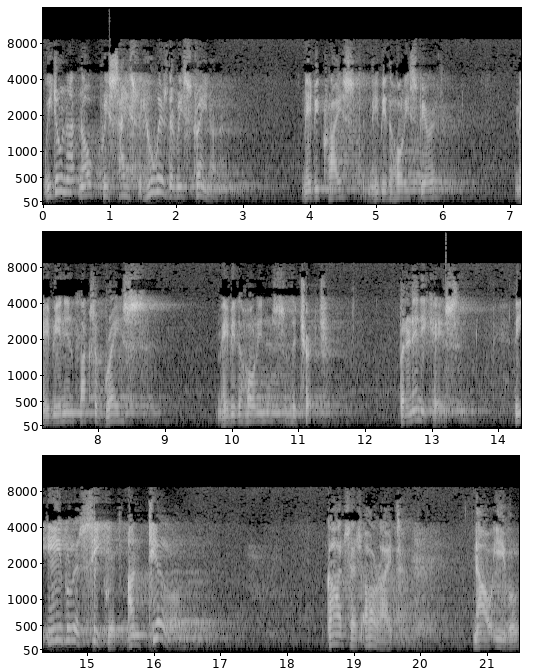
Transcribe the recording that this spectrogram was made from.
We do not know precisely who is the restrainer. Maybe Christ, maybe the Holy Spirit, maybe an influx of grace, maybe the holiness of the church. But in any case, the evil is secret until God says, All right, now evil,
